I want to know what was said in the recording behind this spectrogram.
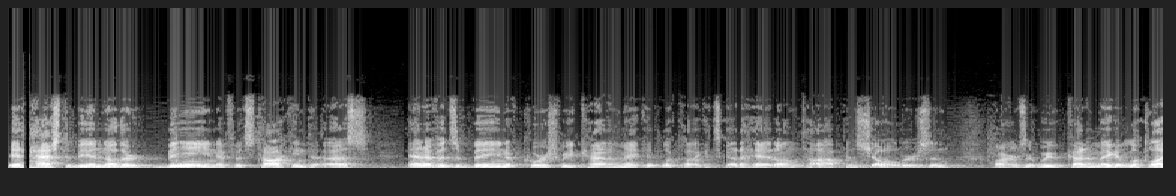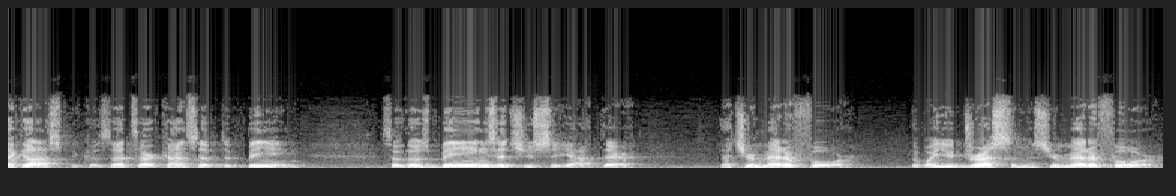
It has to be another being if it's talking to us. And if it's a being, of course, we kind of make it look like it's got a head on top and shoulders and arms. We kind of make it look like us because that's our concept of being. So those beings that you see out there, that's your metaphor. The way you dress them is your metaphor.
